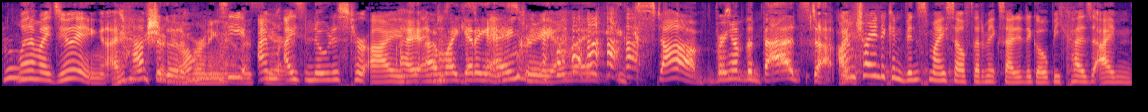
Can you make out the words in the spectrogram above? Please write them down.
what am I doing? I Maybe I have to should go, to go. Burning Man See, I'm, year. I noticed her eyes. I, and I'm like getting angry. I'm like, stop! Bring up the bad stuff. I'm trying to convince myself that I'm excited to go because I'm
